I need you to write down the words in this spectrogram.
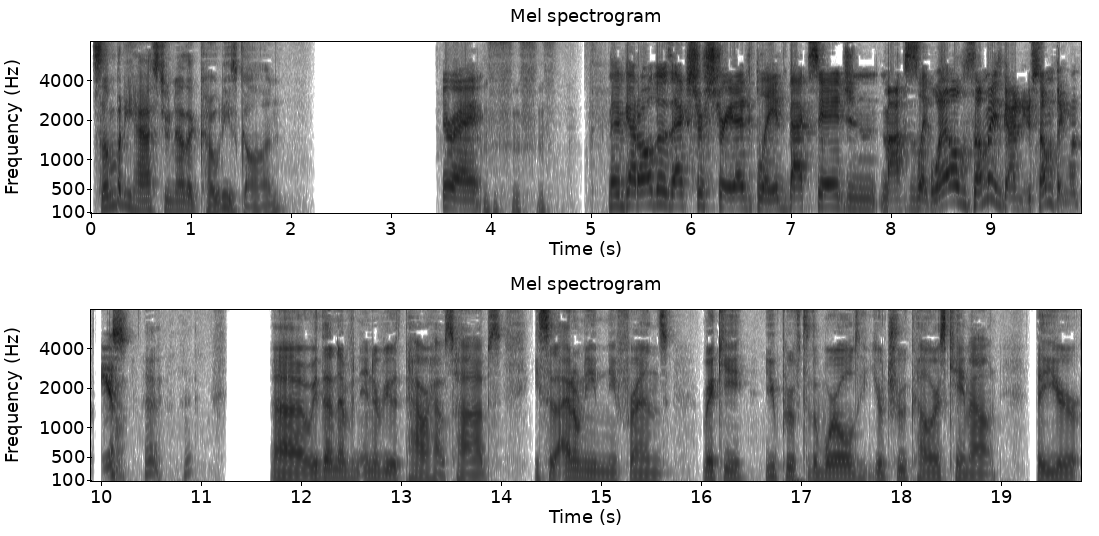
Somebody has to now that Cody's gone. you're right. They've got all those extra straight edge blades backstage, and Mox is like, well, somebody's got to do something with these. Uh, we then have an interview with Powerhouse Hobbs. He said, I don't need any friends. Ricky, you proved to the world your true colors came out, that you're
